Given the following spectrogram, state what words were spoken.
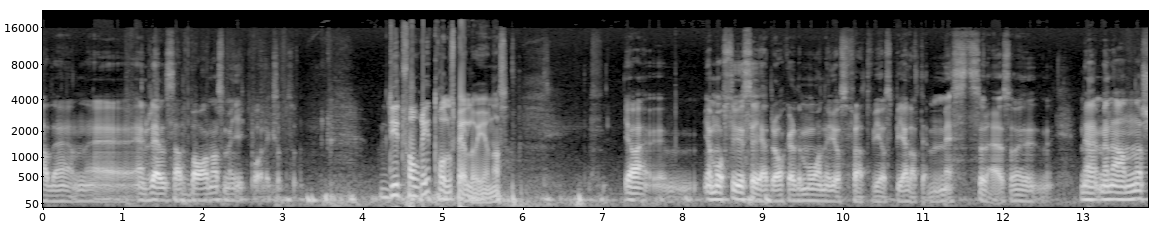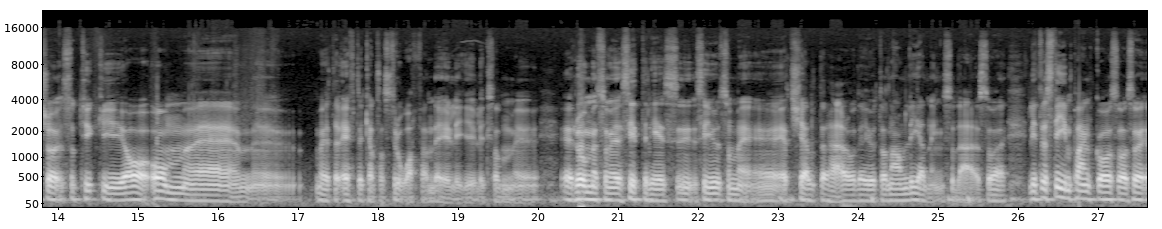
hade en, eh, en rälsad bana som man gick på liksom. Så. Ditt favoritrollspel då Jonas? Ja, jag måste ju säga Drakar och Demoner just för att vi har spelat det mest sådär. Så, men, men annars så, så tycker jag om eh, vad heter efter katastrofen. Det ligger ju liksom eh, rummet som jag sitter i ser ut som eh, ett shelter här och det är utan anledning sådär. Så lite steampunk och så. så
